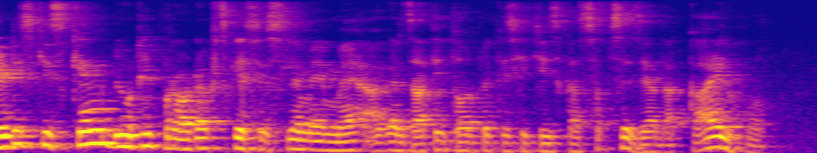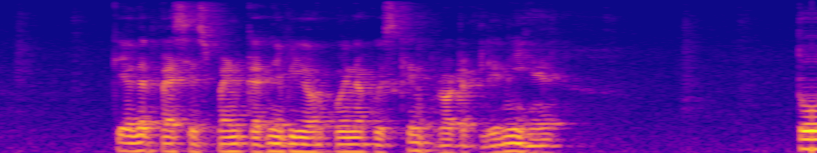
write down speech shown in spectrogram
लेडीज़ की स्किन ब्यूटी प्रोडक्ट्स के सिलसिले में मैं अगर ज़ाती तौर पे किसी चीज़ का सबसे ज़्यादा कायल हूँ कि अगर पैसे स्पेंड करने भी और कोई ना कोई स्किन प्रोडक्ट लेनी है तो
